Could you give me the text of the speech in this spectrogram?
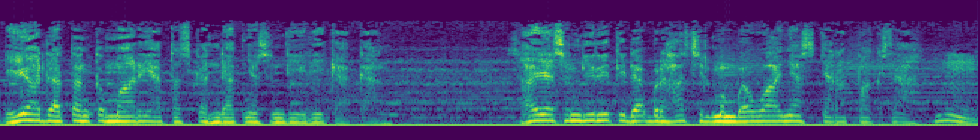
dia datang kemari atas kehendaknya sendiri, Kakang. Saya sendiri tidak berhasil membawanya secara paksa. Hmm.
